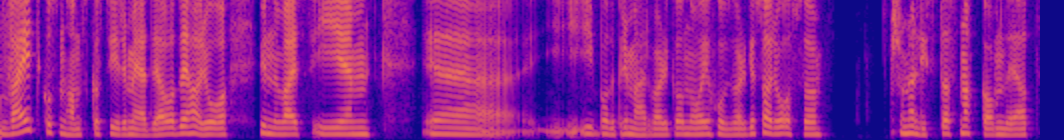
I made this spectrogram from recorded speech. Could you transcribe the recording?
veit hvordan han skal styre media. Og det har jo underveis i, eh, i både primærvalget og nå i hovedvalget, så har jo også journalister snakka om det at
